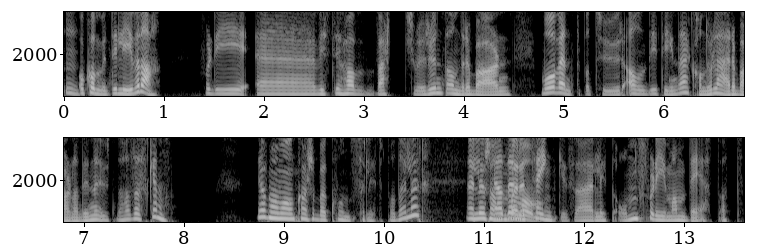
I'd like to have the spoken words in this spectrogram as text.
Mm. å komme ut i livet, da. Fordi eh, hvis de har vært rundt andre barn, må vente på tur, alle de tingene der, kan du lære barna dine uten å ha søsken. Ja, man må kanskje bare konse litt på det, eller? Eller sånn Ja, bare må- tenke seg litt om, fordi man vet at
